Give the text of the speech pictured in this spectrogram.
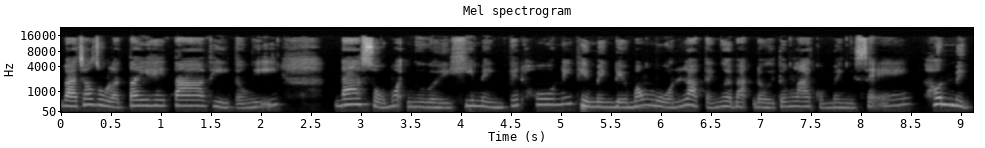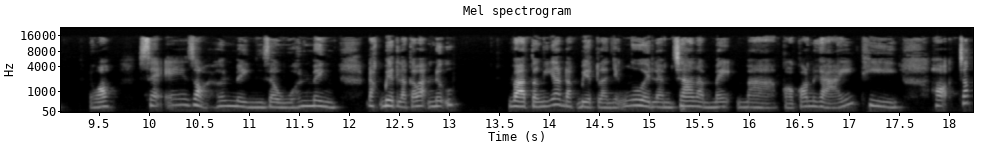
Và cho dù là tây hay ta thì tớ nghĩ đa số mọi người khi mình kết hôn ý, thì mình đều mong muốn là cái người bạn đời tương lai của mình sẽ hơn mình đúng không? Sẽ giỏi hơn mình giàu hơn mình đặc biệt là các bạn nữ và tớ nghĩ là đặc biệt là những người làm cha làm mẹ mà có con gái thì họ chắc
